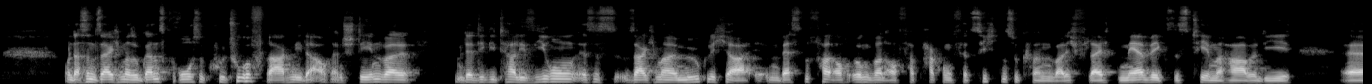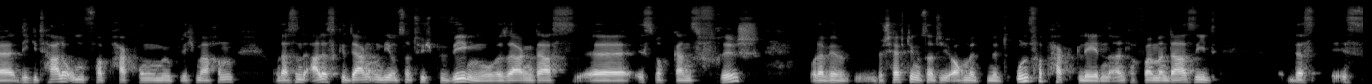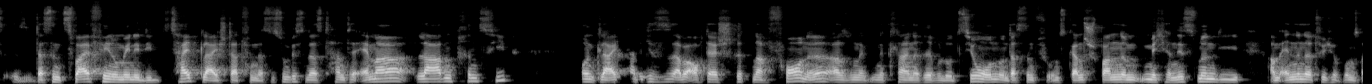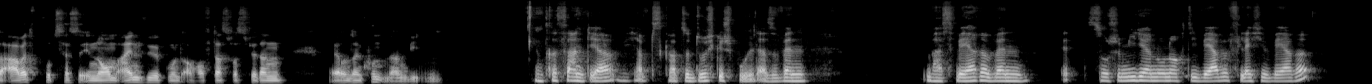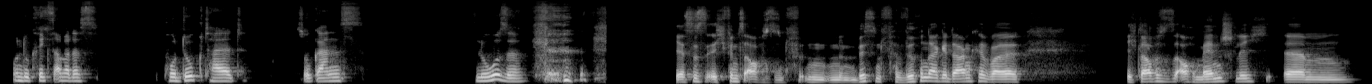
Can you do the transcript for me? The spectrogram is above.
Und das sind, sage ich mal, so ganz große Kulturfragen, die da auch entstehen, weil mit der Digitalisierung ist es, sage ich mal, möglich, ja im besten Fall auch irgendwann auf Verpackung verzichten zu können, weil ich vielleicht Mehrwegsysteme habe, die äh, digitale Umverpackungen möglich machen. Und das sind alles Gedanken, die uns natürlich bewegen, wo wir sagen, das äh, ist noch ganz frisch. Oder wir beschäftigen uns natürlich auch mit, mit Unverpacktläden, einfach weil man da sieht, das, ist, das sind zwei Phänomene, die zeitgleich stattfinden. Das ist so ein bisschen das Tante-Emma-Ladenprinzip. Und gleichzeitig ist es aber auch der Schritt nach vorne, also eine, eine, kleine Revolution. Und das sind für uns ganz spannende Mechanismen, die am Ende natürlich auf unsere Arbeitsprozesse enorm einwirken und auch auf das, was wir dann äh, unseren Kunden anbieten. Interessant, ja. Ich habe es gerade so durchgespult. Also wenn, was wäre, wenn Social Media nur noch die Werbefläche wäre und du kriegst aber das Produkt halt so ganz lose. Ja, es ist, ich finde es auch so ein, ein, bisschen verwirrender Gedanke, weil ich glaube, es ist auch menschlich, ähm,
